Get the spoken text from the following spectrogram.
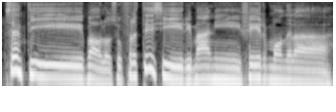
Senti Paolo, su Frattesi rimani fermo nella,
